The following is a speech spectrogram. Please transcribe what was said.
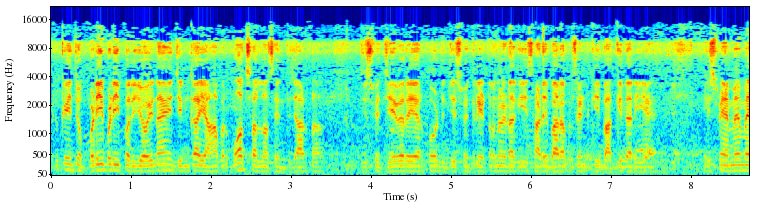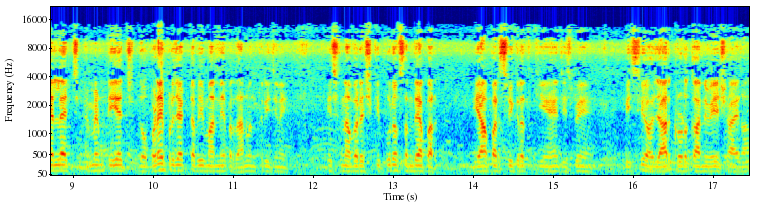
क्योंकि जो बड़ी बड़ी परियोजनाएँ जिनका यहाँ पर बहुत सालों से इंतज़ार था, जिसमें जेवर एयरपोर्ट, जिसमें ग्रेटर नोएडा की साढ़े बारह परसेंट की भागीदारी है जिसमें M M L H M M T H दो बड़े प्रोजेक्ट अभी माननीय प्रधानमंत्री जी ने इस नववर्ष की पूर्व संध्या पर यहाँ पर स्वीकृत किए हैं, जिसमें बीस हज़ार करोड़ का निवेश आएगा।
